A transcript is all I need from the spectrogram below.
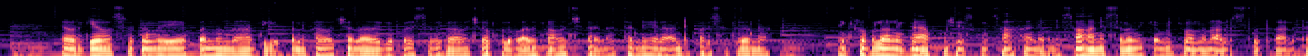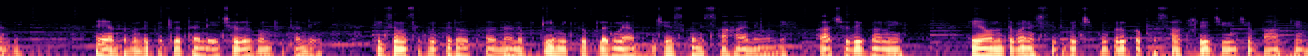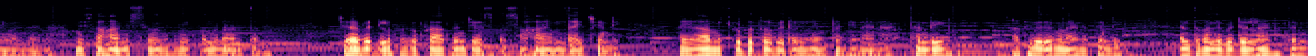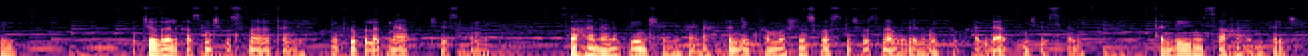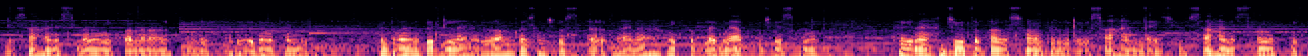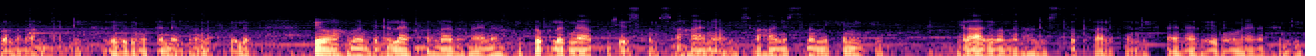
ఎవరికి అవసరత ఉందో ఏ ఇబ్బంది ఉందో ఆర్థిక ఇబ్బంది కావచ్చు అనారోగ్య పరిస్థితి కావచ్చు అప్పుల బాధ కావచ్చు నాయన తండ్రి ఎలాంటి పరిస్థితులు ఉన్నా మీ కృపలను జ్ఞాపకం చేసుకుని సహాయాన్ని ఇవ్వండి. సహాయనిస్తున్నందుకే మీకు వందనాలు స్తోత్రాలు తండ్రి. అయ్యా అంతమంది బిడ్డలు తండ్రి చదువుకుంటూ తండ్రి ఎగ్జామ్స్ ప్రిపేర్ అవుతున్నారు. నాన్న బిడ్డలు మీ కృపలో జ్ఞాపకం చేసుకొని సహాయం ఇవ్వండి. బాగా చదువుకొని అయ్యా ఉన్నతమైన స్థితికి వచ్చి మీకు గొప్ప సాక్షులు జీవించే భాగ్యాన్ని ఇవ్వండి నాయన మీ సహాయాన్ని ఇస్తున్నందుకు మీకు వందనాలు తండ్రి. చిన్న బిడ్డల కొరకు ప్రార్థన చేస్తున్న సహాయం దయచేయండి. అయ్యా మీ కృపతో బిడ్డలు నింపండి నాయన. తండ్రి అదేవిధంగా నాయన తండ్రి ఎంతమంది బిడ్డలు నాయన తండ్రి ఉద్యోగాల కోసం చూస్తున్నారు తండ్రి? మీ కృపలో జ్ఞాపకం చేసుకోండి. సహాయాన్ని అనుగ్రహించండి నాయన. తండ్రి ప్రమోషన్స్ కోసం చూస్తున్న బిడ్డలు మీ కృపలో జ్ఞాపకం చేసుకొని తండ్రి మీ సహాయం దయచేయండి. సహాయం ఇస్తున్నందుకు మీకు వందనాలు తండ్రి. అదేవిధంగా తండ్రి ఎంతమంది బిడ్డలు ఆయన వివాహం కోసం చూస్తున్నారు నాయన మీ కృపలో జ్ఞాపకం చేసుకుని తగిన జీవిత భాగస్వామి దొరుకుటకు సహాయం దయచేయండి. సహాయం ఇస్తున్నందుకు మీకు వందనాలు తండ్రి. అదేవిధంగా తండ్రి ఎంతమంది బిడ్డలు వివాహమై బిడ్డ లేకున్నారు నాయన. మీ కృపలో జ్ఞాపకం చేసుకుని సహాయం ఇవ్వండి. సహాయం ఇస్తున్నందుకే మీకు ఎలాది వందనాలు స్తోత్రాలు తండ్రి. నాయన అదేవిధంగా నాయన తండ్రి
